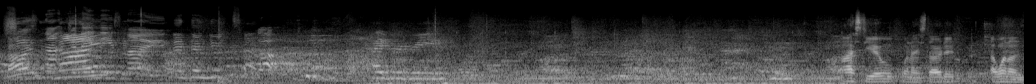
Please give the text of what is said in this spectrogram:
She's not. Janae's nine. And then you ten. Hi, Gregory. Last year when I started, I went on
